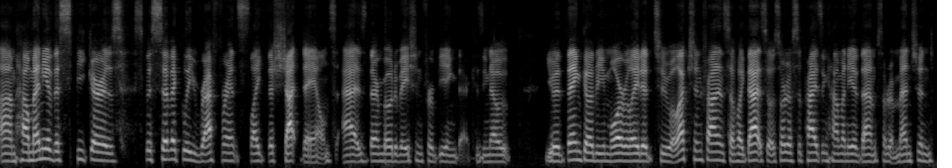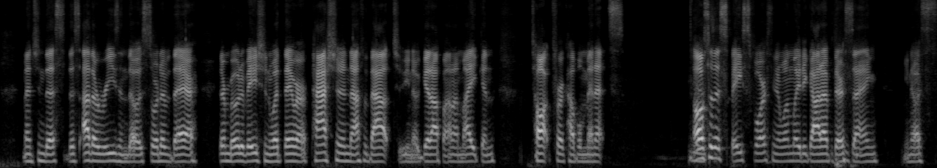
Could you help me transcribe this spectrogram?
um, how many of the speakers specifically referenced like the shutdowns as their motivation for being there, because you know you would think it would be more related to election fraud and stuff like that. So it's sort of surprising how many of them sort of mentioned mentioned this this other reason though is sort of their their motivation, what they were passionate enough about to, you know, get up on a mic and talk for a couple minutes. Yes. Also, the Space Force, you know, one lady got up there saying, you know, it's,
